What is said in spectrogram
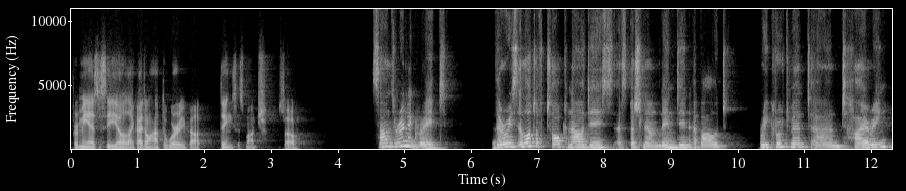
for me as a CEO like I don't have to worry about things as much. So Sounds really great. There is a lot of talk nowadays, especially on LinkedIn, about recruitment and hiring.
